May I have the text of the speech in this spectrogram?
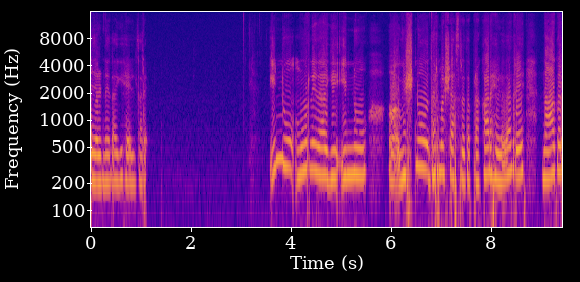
ಎರಡನೇದಾಗಿ ಹೇಳ್ತಾರೆ. ಇನ್ನು ಮೂರನೇದಾಗಿ ಇನ್ನು ವಿಷ್ಣು ಧರ್ಮಶಾಸ್ತ್ರದ ಪ್ರಕಾರ ಹೇಳೋದಾದರೆ, ನಾಗರ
